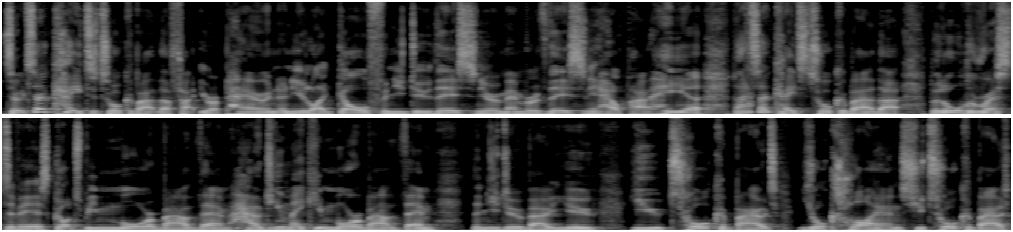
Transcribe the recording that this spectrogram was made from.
So it's okay to talk about the fact you're a parent and you like golf and you do this and you're a member of this and you help out here. That's okay to talk about that. But all the rest of it has got to be more about them. How do you make it more about them than you do about you? You talk talk about your clients, you talk about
